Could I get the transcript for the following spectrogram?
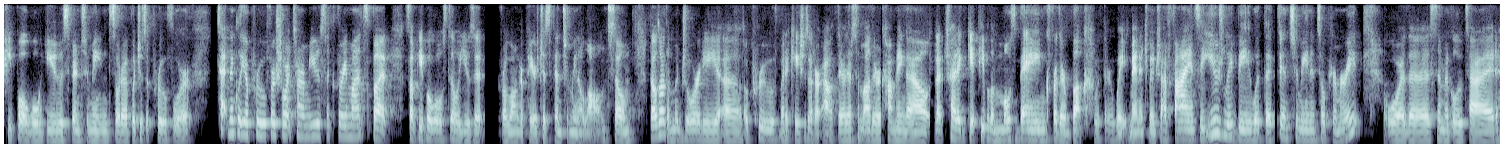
people will use phentermine sort of, which is approved for technically approved for short-term use, like three months, but some people will still use it for longer periods, just phentermine alone. So those are the majority of approved medications that are out there. There's some other coming out that try to get people the most bang for their buck with their weight management, which I find to usually be with the phentermine and topiramate or the semaglutide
